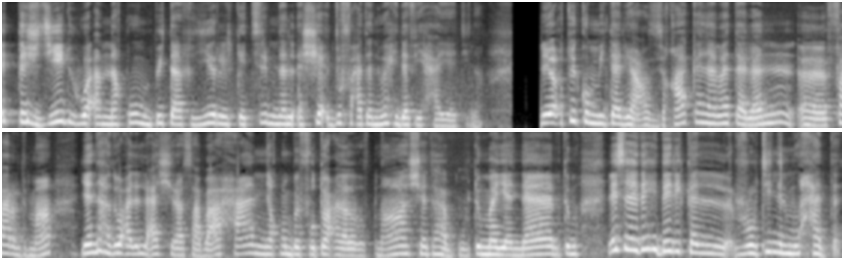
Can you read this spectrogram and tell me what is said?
التجديد هو أن نقوم بتغيير الكثير من الأشياء دفعة واحدة في حياتنا. لأعطيكم مثال يا أصدقاء كان مثلا آه، فرد ما ينهض على العاشرة صباحا يقوم بالفطور على ال 12 يذهب ثم ينام ثم ليس لديه ذلك الروتين المحدد.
